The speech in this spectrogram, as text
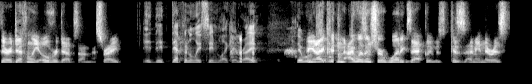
There are definitely overdubs on this, right? It, it definitely seemed like it, right? There were, I mean, I couldn't, I wasn't sure what exactly was because I mean, there was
